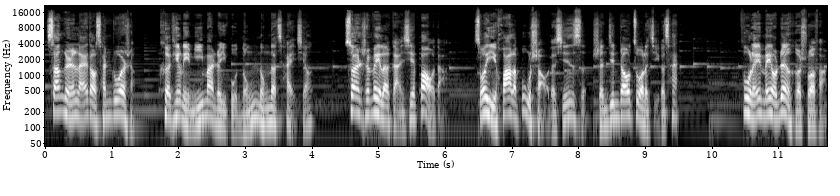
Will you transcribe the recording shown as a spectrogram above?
三个人来到餐桌上，客厅里弥漫着一股浓浓的菜香，算是为了感谢报答，所以花了不少的心思。沈金钊做了几个菜，傅雷没有任何说法，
